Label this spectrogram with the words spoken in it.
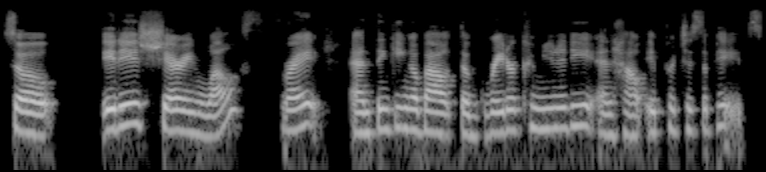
So it is sharing wealth, right? And thinking about the greater community and how it participates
